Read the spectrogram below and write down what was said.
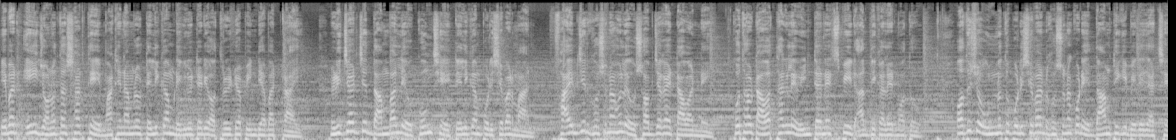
এবার এই জনতার স্বার্থে মাঠে নামলো telecom regulatory authority of India বা ট্রাই। রিচার্জের দাম বাড়লেও কমছে টেলিকম পরিষেবার মান। ফাইভ জির ঘোষণা হলেও সব জায়গায় টাওয়ার নেই। কোথাও টাওয়ার থাকলেও ইন্টারনেট স্পিড আদ্যিকালের মতো। অথচ উন্নত পরিষেবার ঘোষণা করে দাম ঠিকই বেড়ে যাচ্ছে।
